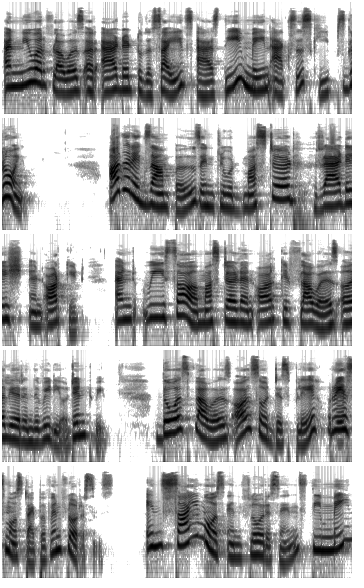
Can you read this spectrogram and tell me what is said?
and newer flowers are added to the sides as the main axis keeps growing. Other examples include mustard, radish and orchid. And we saw mustard and orchid flowers earlier in the video, didn't we? Those flowers also display racemose type of inflorescence. In cymose inflorescence, the main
